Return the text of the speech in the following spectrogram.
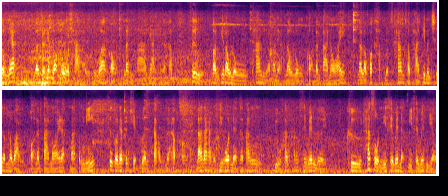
ตรงเนี้ยเราจะเรียกว่าโอทาวหรือว่าเกาะลันตาใหญ่นะครับ ซึ่งตอนที่เราลงท่าเรือมาเนี่ยเราลงเกาะลันตาน้อย แล้วเราก็ขับรถข้ามสะพานที่มันเชื่อมระหว่างเกาะลันตาน้อยน่ะมาตรงนี้ ซึ่งตรงนี้เป็นเขตเมืองเก่านะครับร้านอาหารของพี่อ้นเนี่ยจะตั้งอยู่ข้างๆเซเว่นเลยคือถ้าโซนนี้เซเว่นเนี่ยมีเซเว่นเดียว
